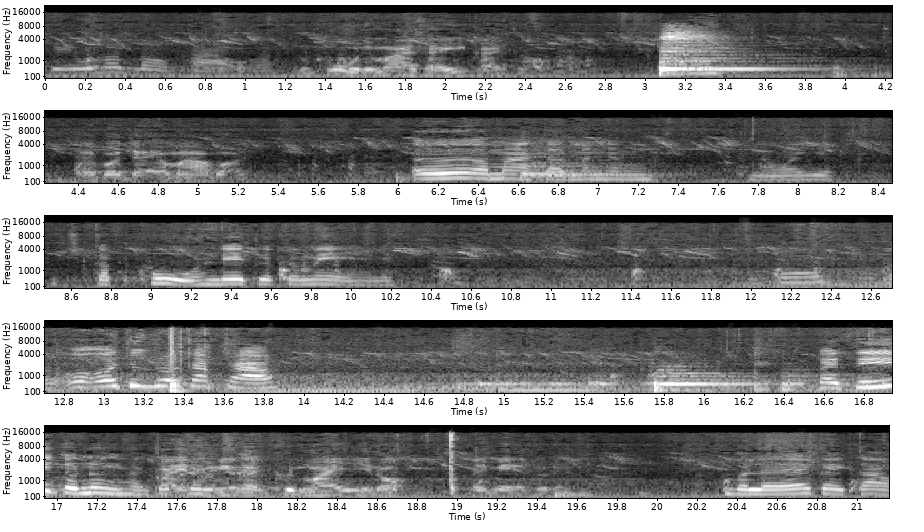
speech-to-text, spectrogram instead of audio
เกงรสหน่อขาวค่ะหลวงปู่นี่มาใช้ไก่ไอ้บ่ใจเอามาบ่เออเอามาแต่มันยังน้อยอยู่กับคู่เด็ดกับตัวแม่เลยโอ้โอ้โอ้ถึงโทรศัพท์เช้า ไก่ตีตัวหนึ่งค่ะจะไก่เป็นตัวนี้กันขึ้นไหมนี่เนาะไก่แม่ตัวนี้บะเล่ไก่เก่า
